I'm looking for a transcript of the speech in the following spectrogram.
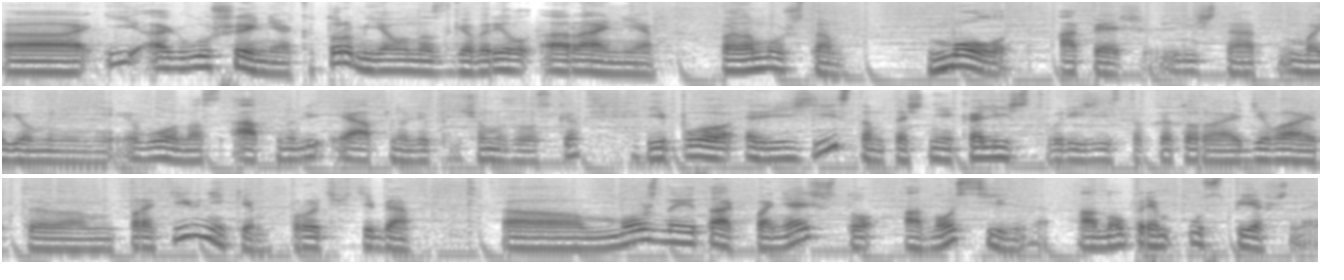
и оглушение, о котором я у нас говорил ранее. Потому что молот, опять же, лично мое мнение, его у нас апнули и апнули, причем жестко. И по резистам, точнее количеству резистов, которые одевают э, противники против тебя, э, можно и так понять, что оно сильное, оно прям успешное.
